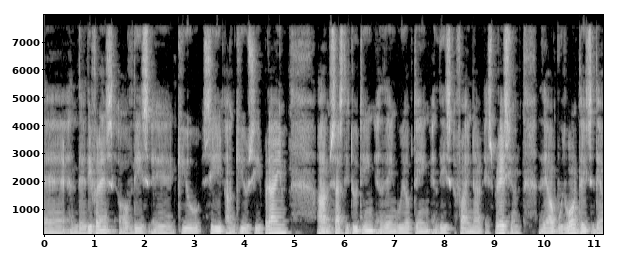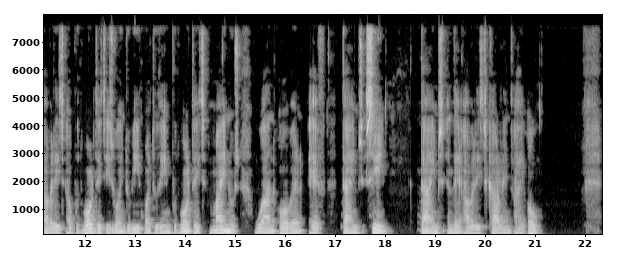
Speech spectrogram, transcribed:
the difference of this uh, QC and QC prime um, substituting then we obtain this final expression. The output voltage, the average output voltage is going to be equal to the input voltage minus 1 over F times C times the average current IO.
